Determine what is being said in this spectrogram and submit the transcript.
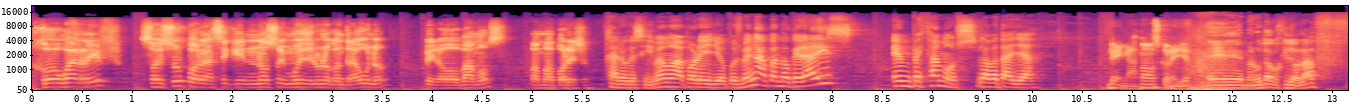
Juego Wild Rift. Soy support, así que no soy muy del uno contra uno. Pero vamos, vamos a por ello. Claro que sí, vamos a por ello. Pues venga, cuando queráis, empezamos la batalla. Venga, vamos con ello. Eh, Manute ha cogido Laf,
